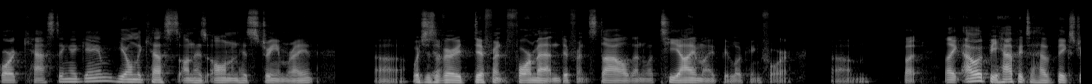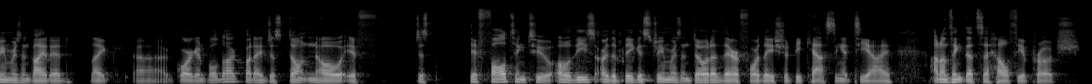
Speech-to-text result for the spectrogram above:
Gorgc casting a game. He only casts on his own on his stream, right? Uh, which is a very different format and different style than what TI might be looking for. Um, but like, I would be happy to have big streamers invited, like uh, Gorgc and Bulldog. But I just don't know if just defaulting to oh these are the biggest streamers in Dota, therefore they should be casting at TI. I don't think that's a healthy approach.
